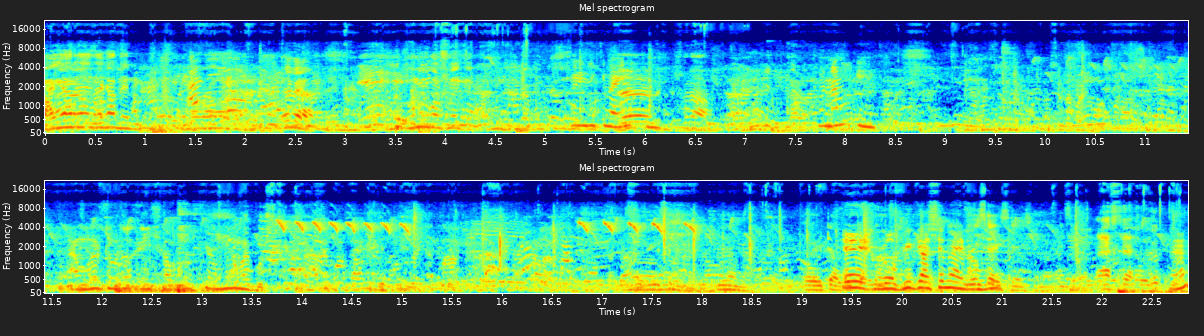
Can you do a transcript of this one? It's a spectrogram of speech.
বাইরে করে কোনো লাভ নাই I am the video. ভাই নাম কি আমরা তো এই শব্দকে আমরা রফিক আসে নাই রফিক? হ্যাঁ?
